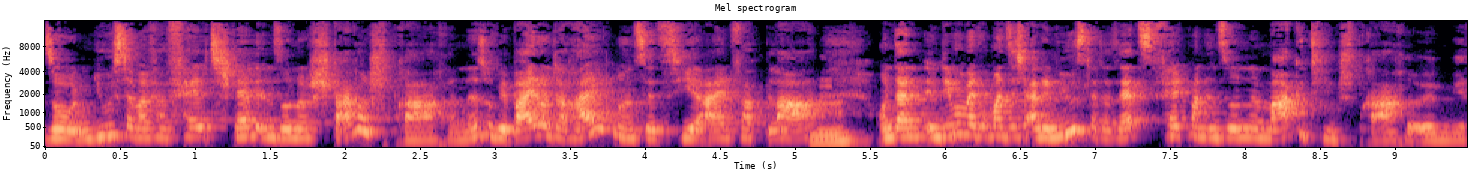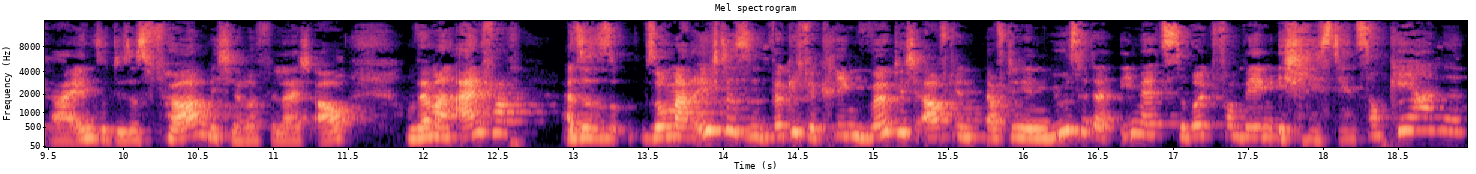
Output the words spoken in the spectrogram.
so ein User, man verfällt schnell in so eine starre Sprache. Ne? So wir beide unterhalten uns jetzt hier einfach bla. Mhm. Und dann in dem Moment, wo man sich an den Newsletter setzt, fällt man in so eine Marketing-Sprache irgendwie rein, so dieses förmlichere vielleicht auch. Und wenn man einfach, also so, so mache ich das und wirklich, wir kriegen wirklich auf den, auf den Newsletter E-Mails zurück von wegen, ich lese den so gerne.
